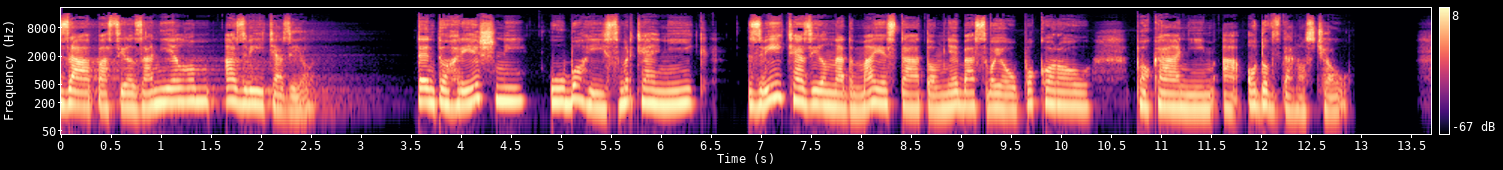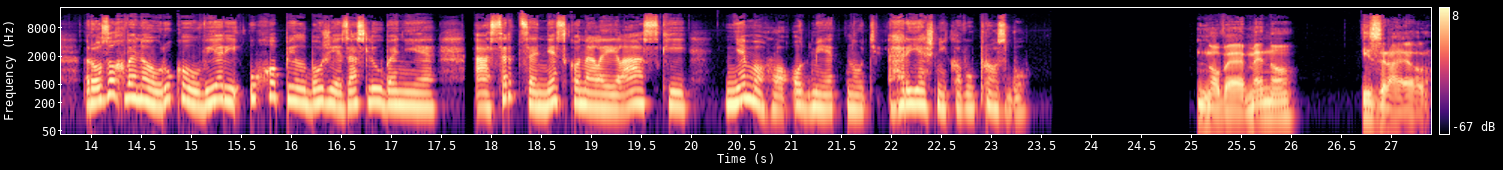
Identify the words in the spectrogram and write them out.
zápasil za nielom a zvíťazil. Tento hriešný, úbohý smrteľník zvíťazil nad majestátom neba svojou pokorou, pokáním a odovzdanosťou rozochvenou rukou viery uchopil Božie zasľúbenie a srdce neskonalej lásky nemohlo odmietnúť hriešnikovú prozbu. Nové meno Izrael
